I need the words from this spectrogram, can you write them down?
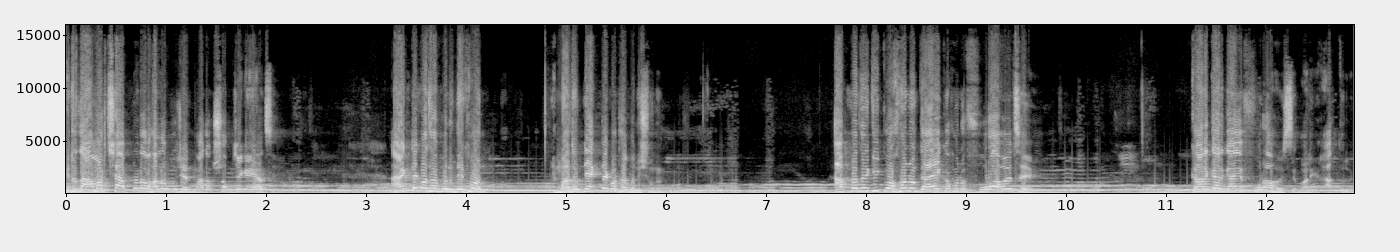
এটা তো আমার চেয়ে আপনারা ভালো বুঝেন। মাদক সব জায়গায় আছে। আরেকটা কথা বলি, দেখুন। মাদক একটা কথা বলি, শুনুন। আপনাদের কি কখনো গায়ে কখনো ফোড়া হয়েছে? কার কার গায়ে ফোড়া হয়েছে বলে হাত তুলে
